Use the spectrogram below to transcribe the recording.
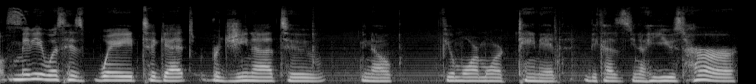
else. maybe it was his way to get Regina to, you know, feel more and more tainted because you know he used her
